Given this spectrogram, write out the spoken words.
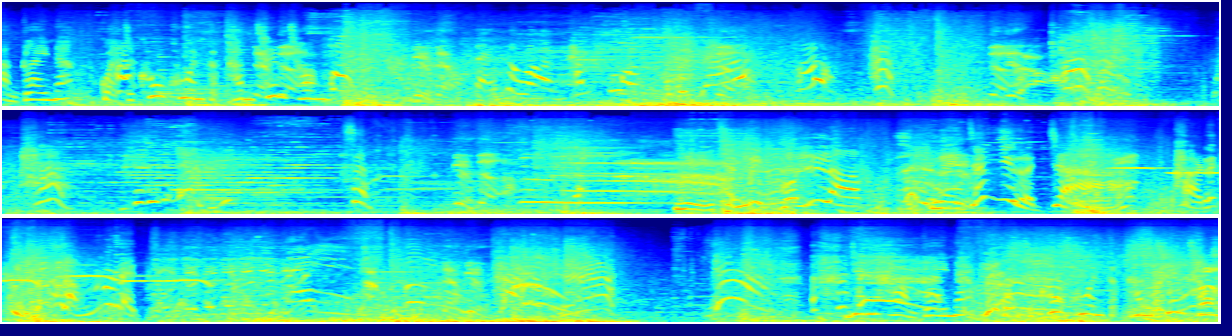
ห่างไกลนักกว่าจะคู่ควรกับคำชื่นชม แสงสว่างทั้งปวงหนีฉันไม่พ้นหรอกไงจะเหยื่อจ๋าภารกิจสำเร็จ ยังห่างไกลนักกว่าจะคู่ควรกับคำชื่นชม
